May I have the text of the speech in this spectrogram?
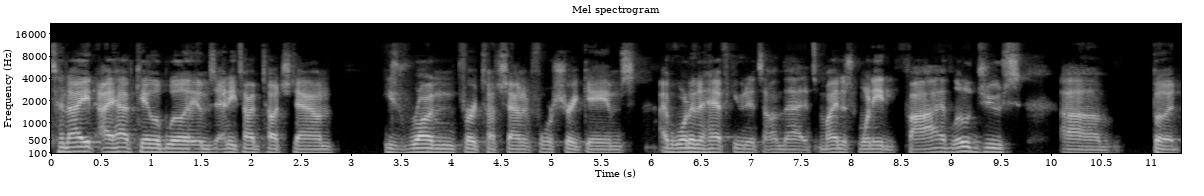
tonight I have Caleb Williams anytime touchdown. He's run for a touchdown in four straight games. I have one and a half units on that. It's minus 185, little juice. Um, but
